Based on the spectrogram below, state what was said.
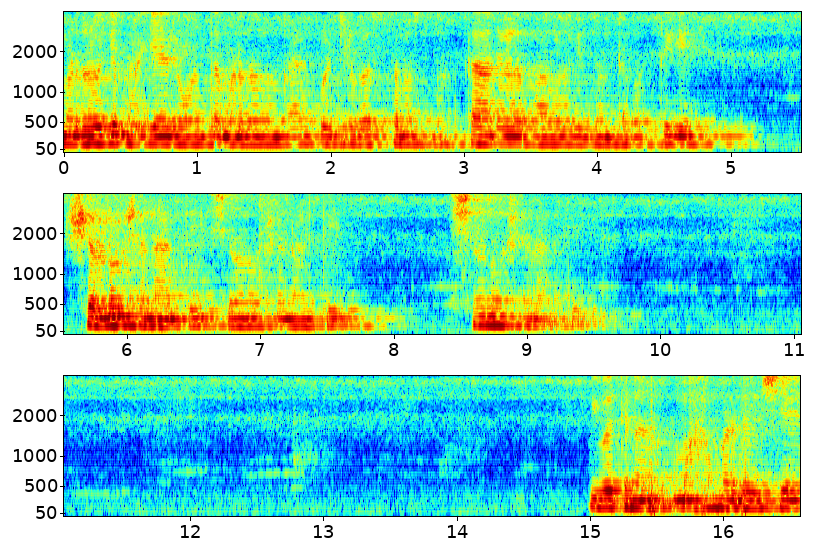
ಮಠದೊಳಗೆ ಭಾಗಿಯಾಗುವಂಥ ಮಠದವನ್ನು ಬಾಳೆ ಕುಳಿತಿರುವ ಸಮಸ್ತ ಭಕ್ತಾದಿಗಳ ಭಾಗವಾಗಿದ್ದಂಥ ಭಕ್ತಿಗೆ ಶರಣೋ ಶರಣಾರ್ಥಿ ಶರಣೋ ಶರಣಾರ್ಥಿ ಶರಣೋ ಶರಣಾರ್ಥಿ. ಇವತ್ತಿನ ಮಹಾಮಠದ ವಿಷಯ.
